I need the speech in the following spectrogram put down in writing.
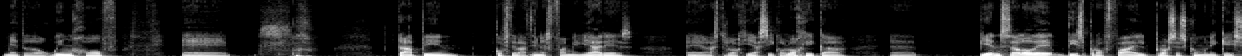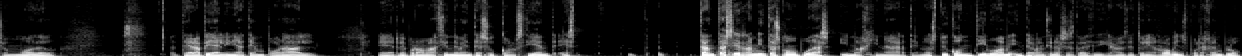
método Wim Hof, eh, tapping, constelaciones familiares, eh, astrología psicológica. Eh, piénsalo de Disprofile, Process Communication Model, terapia de línea temporal, reprogramación de mente subconsciente tantas herramientas como puedas imaginarte. ¿no? Estoy continuamente, intervenciones estadísticas de Tony Robbins, por ejemplo,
